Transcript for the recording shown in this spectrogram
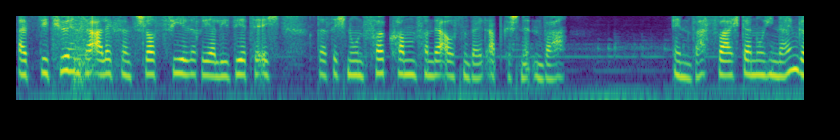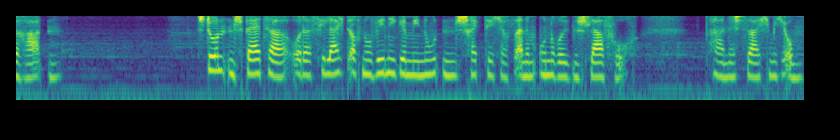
Als die Tür hinter Alex ins Schloss fiel, realisierte ich, dass ich nun vollkommen von der Außenwelt abgeschnitten war. In was war ich da nur hineingeraten? Stunden später oder vielleicht auch nur wenige Minuten schreckte ich aus einem unruhigen Schlaf hoch. Panisch sah ich mich um.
